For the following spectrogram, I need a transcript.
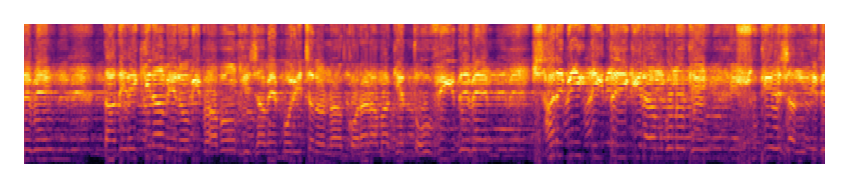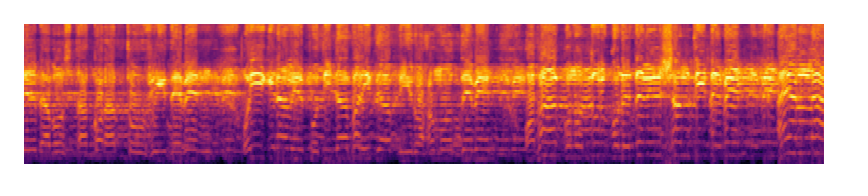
দেবে, তাদের গ্রামের অভিভাবক হিসাবে পরিচালনা করার আমাকে তৌফিক দেবেন সার্বিক দিক থেকে গ্রামগুলোকে সুখে শান্তিতে ব্যবস্থা করার তৌফিক দেবেন। ওই গ্রামের প্রতিটা বাড়িতে আপনি রহমত দেবেন, অভাব কোনো দূর করে দেবেন, শান্তি দেবেন। আল্লাহ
